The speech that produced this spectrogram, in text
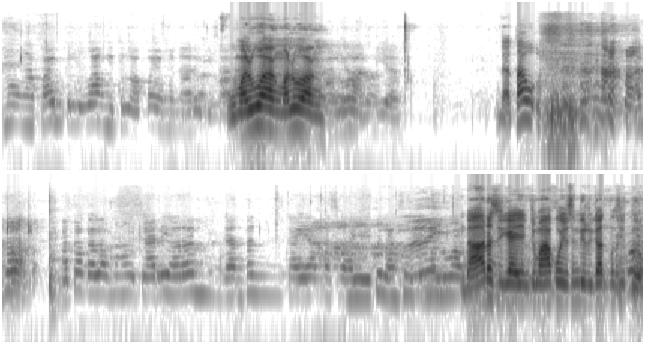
mau ngapain ke luang itu apa yang menarik di sana Maluang, Maluang. luang iya Enggak tahu. atau atau kalau mau cari orang ganteng kayak Mas Wahyu itu langsung ke Maluang Enggak ada sih kayaknya cuma aku yang sendiri gantung situ.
